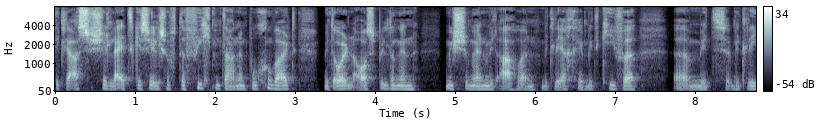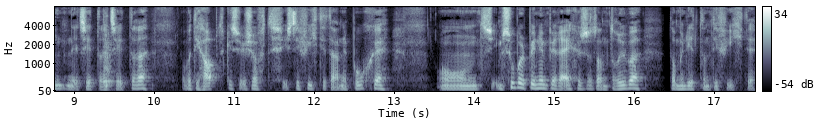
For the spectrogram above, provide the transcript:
die klassische Leitgesellschaft der Fichtentannen Buchenwald mit allen Ausbildungen, Mischungen mit Ahorn, mit Lerche, mit Kiefer, äh, mit, mit Linden etc. etc. Aber die Hauptgesellschaft ist die Fichte Buche. Und im Subalpinenbereich, also dann drüber, dominiert dann die Fichte.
